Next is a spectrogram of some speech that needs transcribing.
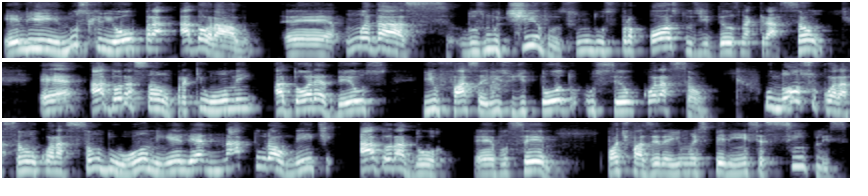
ele nos criou para adorá-lo. É, uma das dos motivos, um dos propósitos de Deus na criação é a adoração, para que o homem adore a Deus e o faça isso de todo o seu coração. O nosso coração, o coração do homem, ele é naturalmente adorador. É, você pode fazer aí uma experiência simples,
